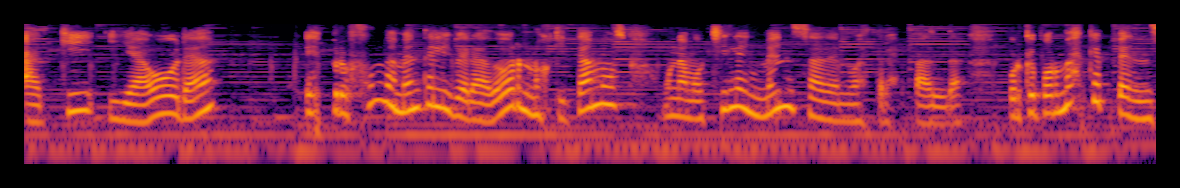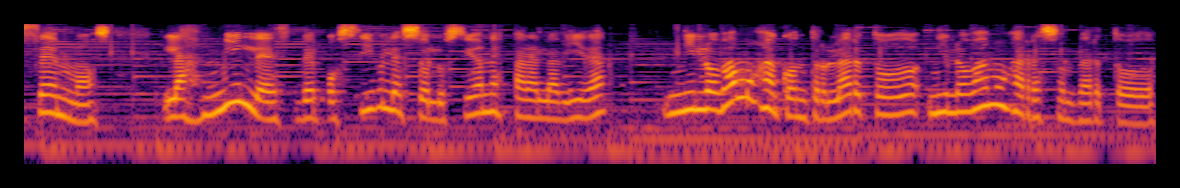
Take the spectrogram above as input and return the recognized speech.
aquí y ahora, es profundamente liberador, nos quitamos una mochila inmensa de nuestra espalda, porque por más que pensemos las miles de posibles soluciones para la vida, ni lo vamos a controlar todo, ni lo vamos a resolver todo.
